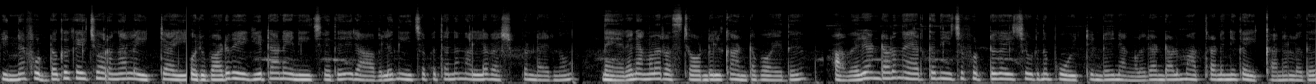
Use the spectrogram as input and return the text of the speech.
പിന്നെ ഫുഡൊക്കെ കഴിച്ച് ഉറങ്ങാൻ ലേറ്റായി ഒരുപാട് വൈകിട്ടാണ് എണീച്ചത്. രാവിലെ നീച്ചപ്പോൾ തന്നെ നല്ല വിശപ്പുണ്ടായിരുന്നു. നേരെ ഞങ്ങൾ റെസ്റ്റോറന്റിൽ കണ്ടു പോയത്. അവർ രണ്ടാളും നേരത്തെ നീച്ച് ഫുഡ് കഴിച്ച് ഇവിടുന്ന് പോയിട്ടുണ്ട്. ഞങ്ങൾ രണ്ടാളും മാത്രമാണ് ഇനി കഴിക്കാനുള്ളത്.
